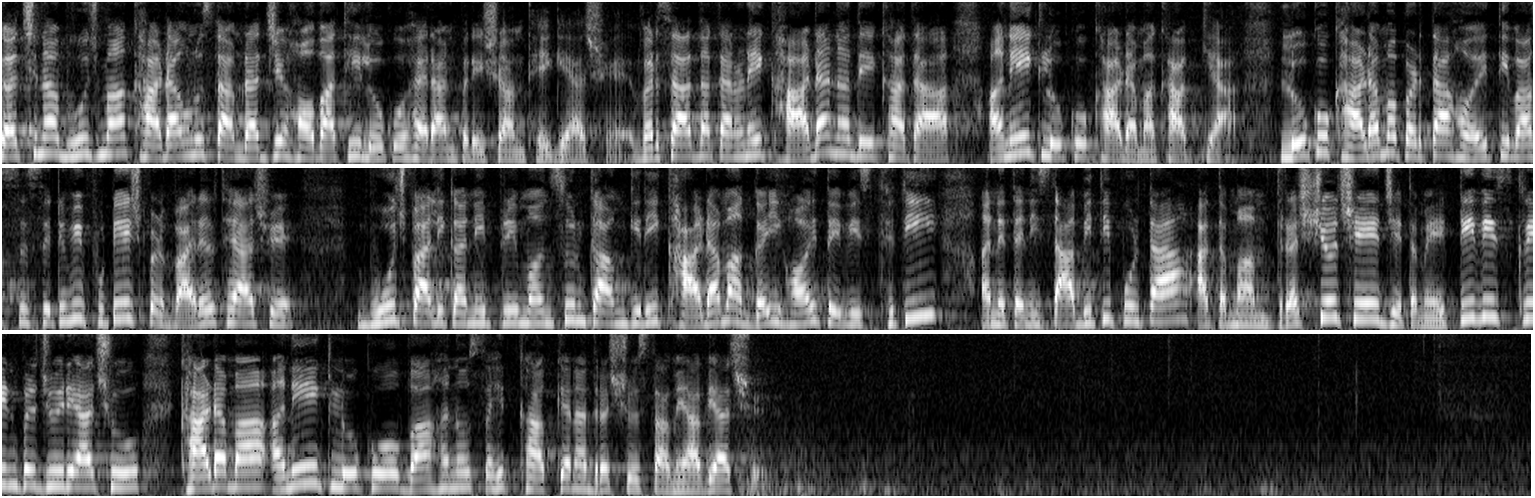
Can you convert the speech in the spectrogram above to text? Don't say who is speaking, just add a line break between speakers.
કચ્છના ભુજમાં ખાડાઓનું સામ્રાજ્ય હોવાથી લોકો હેરાન પરેશાન થઈ ગયા છે. વરસાદના કારણે ખાડા ન દેખાતા અનેક લોકો ખાડામાં ખાબક્યા. લોકો ખાડામાં પડતા હોય તેવા સીસીટીવી ફૂટેજ પણ વાયરલ થયા છે. ભુજ પાલિકાની પ્રી મોન્સૂન કામગીરી ખાડામાં ગઈ હોય તેવી સ્થિતિ અને તેની સાબિતી પૂરતા આ તમામ દ્રશ્યો છે જે તમે ટીવી સ્ક્રીન પર જોઈ રહ્યા છો. ખાડામાં અનેક લોકો વાહનો સહિત ખાબક્યાના દ્રશ્યો સામે આવ્યા છે.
